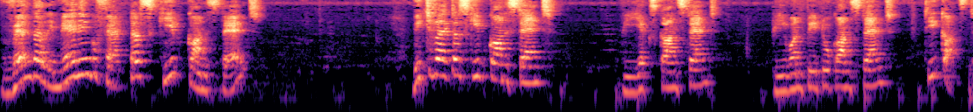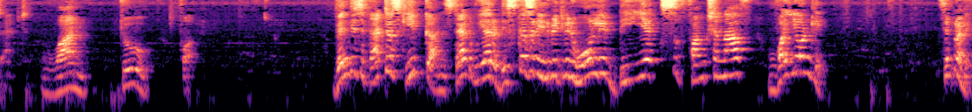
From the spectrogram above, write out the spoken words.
When the remaining factors keep constant which factors keep constant px constant, p1, p2 constant, t constant, 1, 2, 4. When these factors keep constant, we are discussing in between only dx function of y only. Simply,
